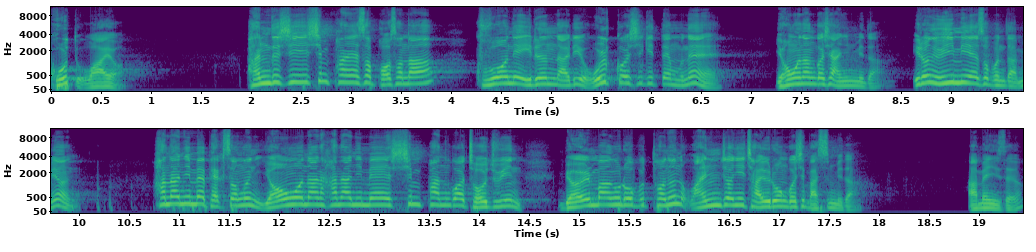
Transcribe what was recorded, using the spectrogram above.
곧 와요. 반드시 심판에서 벗어나 구원에 이르는 날이 올 것이기 때문에 영원한 것이 아닙니다. 이런 의미에서 본다면 하나님의 백성은 영원한 하나님의 심판과 저주인 멸망으로부터는 완전히 자유로운 것이 맞습니다. 아멘이세요?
